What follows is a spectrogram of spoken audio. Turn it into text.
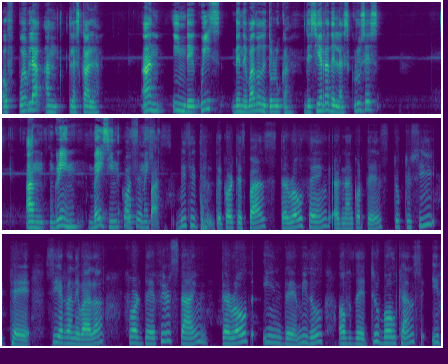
of Puebla and Tlaxcala, and in the Huiz, the Nevado de Toluca, the Sierra de las Cruces and Green Basin Cortes of Mexico. Pass. Visit the Cortes Pass, the road thing Hernan Cortes took to see the Sierra Nevada for the first time. The road in the middle of the two volcans is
